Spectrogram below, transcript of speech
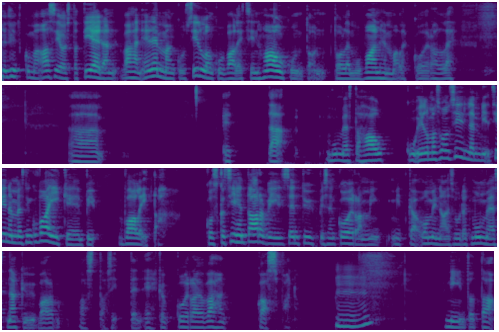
nyt kun mä asioista tiedän vähän enemmän kuin silloin, kun valitsin haukun tuolle mun vanhemmalle koiralle, ää, että mun mielestä haukkuilmaisu on sille, siinä mielessä niin kuin vaikeampi valita, koska siihen tarvii sen tyyppisen koiran, mitkä ominaisuudet mun mielestä näkyy vasta sitten. Ehkä koira on jo vähän kasvanut. Mm. Niin tota,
